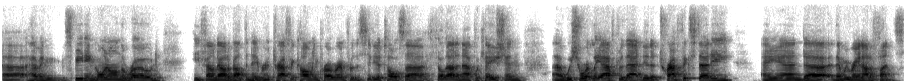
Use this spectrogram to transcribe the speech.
uh, having speeding going on the road. He found out about the neighborhood traffic calming program for the city of Tulsa. He filled out an application. Uh, we shortly after that did a traffic study, and uh, then we ran out of funds.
